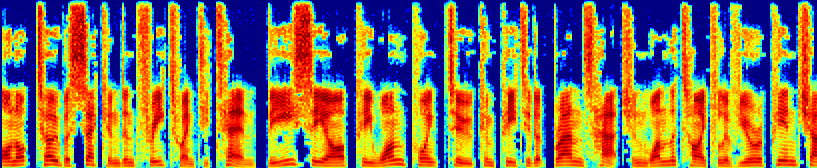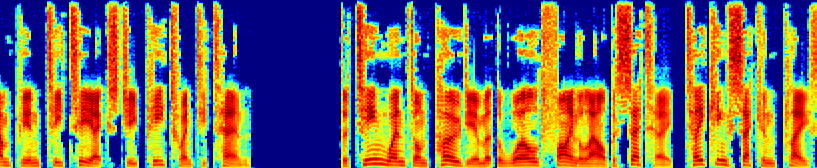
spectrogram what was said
On October 2 and 3 2010, the ECRP 1.2 competed at Brands Hatch and won the title of European Champion TTXGP 2010. The team went on podium at the World Final Albacete, taking second place.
